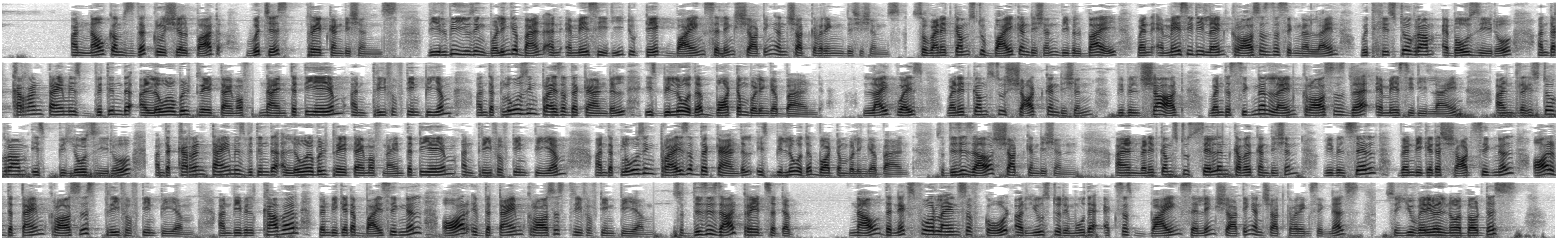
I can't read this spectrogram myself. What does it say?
And now comes the crucial part, which is trade conditions. We will be using Bollinger Band and MACD to take buying, selling, shorting and short covering decisions. So when it comes to buy condition, we will buy when MACD line crosses the signal line with histogram above zero and the current time is within the allowable trade time of 9.30 am and 3.15 pm and the closing price of the candle is below the bottom Bollinger Band. Likewise, when it comes to short condition, we will short when the signal line crosses the MACD line and the histogram is below zero and the current time is within the allowable trade time of 9.30 am and 3.15 pm and the closing price of the candle is below the bottom Bollinger Band. So this is our short condition. And when it comes to sell and cover condition, we will sell when we get a short signal or if the time crosses 3.15 p.m. And we will cover when we get a buy signal or if the time crosses 3.15 p.m. So this is our trade setup. Now the next four lines of code are used to remove the excess buying, selling, shorting and short covering signals. So you very well know about this.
